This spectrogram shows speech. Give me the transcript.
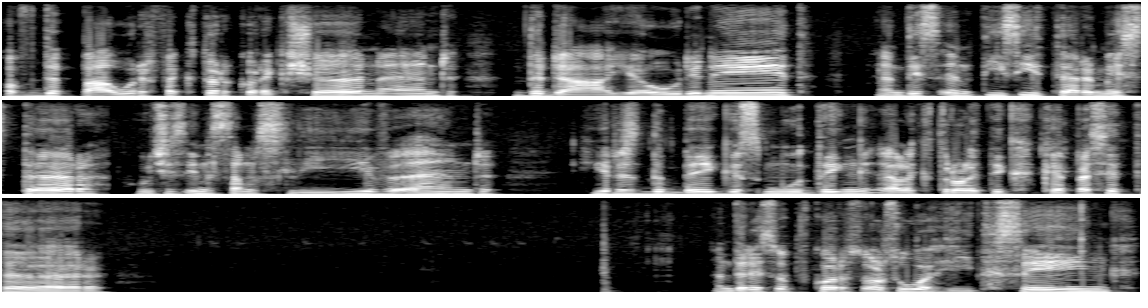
of the power factor correction and the diode in it, and this NTC thermistor, which is in some sleeve, and here's the big smoothing electrolytic capacitor. And there is of course also a heat sink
